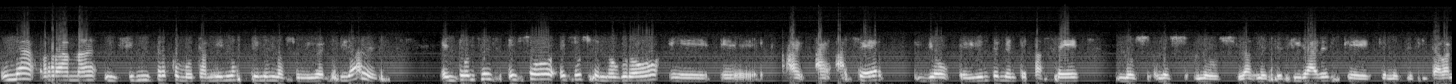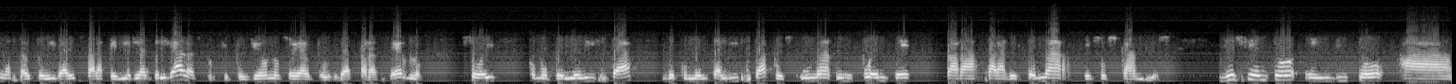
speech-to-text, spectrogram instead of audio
una rama infinita como también las tienen las universidades. Entonces eso eso se logró eh, eh, a hacer. Yo evidentemente pasé los, los, los, las necesidades que, que, necesitaban las autoridades para pedir las brigadas, porque pues yo no soy autoridad para hacerlo. Soy como periodista, documentalista, pues una un puente para, para detonar esos cambios. Yo siento e invito a,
